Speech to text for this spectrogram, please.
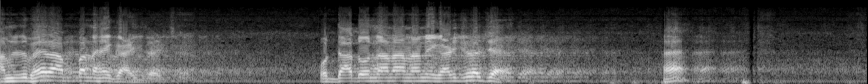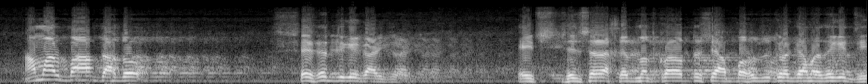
আমজেদ ভাইয়ের আব্বা না হয় গাড়ি চলেছে ওর দাদু, নানা, নানি গাড়ি চলেছে হ্যাঁ? আমার বাপ, দাদু, শেষের দিকে গাড়ি চলেছে এই সিলসিলা খেদমত করার উদ্দেশ্যে আব্বা হুজুরকে আমরা দেখেছি,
